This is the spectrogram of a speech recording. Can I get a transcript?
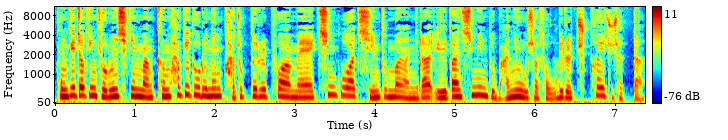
공개적인 결혼식인 만큼 하객으로는 가족들을 포함해 친구와 지인뿐만 아니라 일반 시민도 많이 오셔서 우리를 축하해 주셨다.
